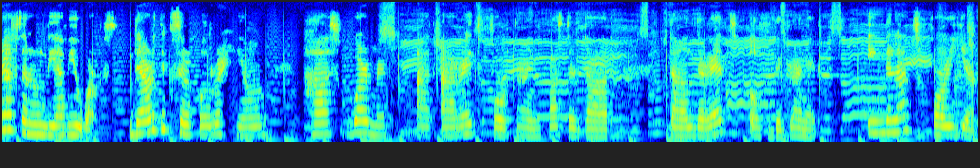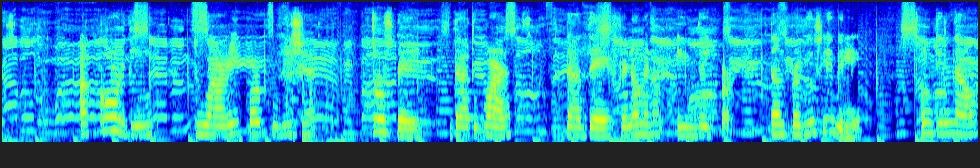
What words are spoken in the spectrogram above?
afternoon, dear viewers. The Arctic Circle region has warmed at a rate four times faster than, than the rest of the planet in the last four years, according to a report published Thursday that warns that the phenomenon is deeper than previously believed. Until now,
